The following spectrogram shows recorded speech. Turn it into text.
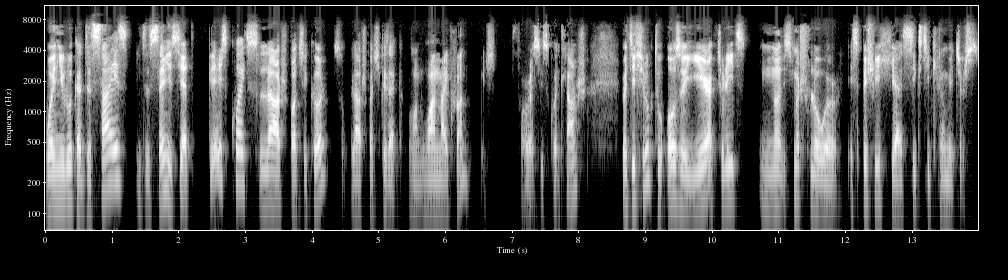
When you look at the size, it's the same. You see that there is quite large particle. So large particles like around one micron, which for us is quite large. But if you look to other year, actually it's not, it's much lower, especially here at 60 kilometers.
